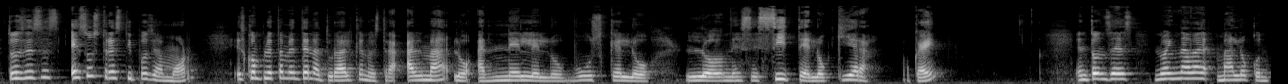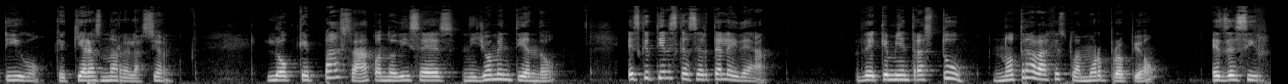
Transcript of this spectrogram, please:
Entonces, esos tres tipos de amor es completamente natural que nuestra alma lo anhele, lo busque, lo, lo necesite, lo quiera, ¿ok? Entonces, no hay nada malo contigo que quieras una relación. Lo que pasa cuando dices, ni yo me entiendo, es que tienes que hacerte la idea de que mientras tú no trabajes tu amor propio, es decir,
